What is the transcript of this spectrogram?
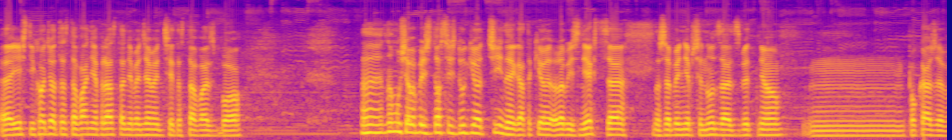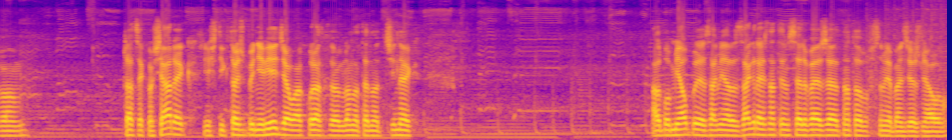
E, Jeśli chodzi o testowanie prac, to nie będziemy dzisiaj testować, bo e, no musiałby być dosyć długi odcinek, a takiego robić nie chcę, żeby nie przynudzać zbytnio. Mm, pokażę wam pracę kosiarek. Jeśli ktoś by nie wiedział akurat, kto ogląda ten odcinek, albo miałby zamiar zagrać na tym serwerze, no to w sumie będzie już miał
